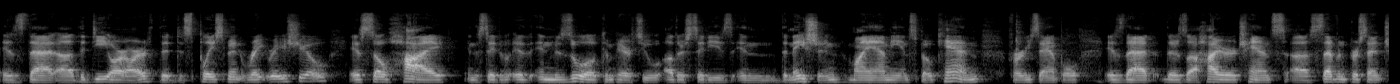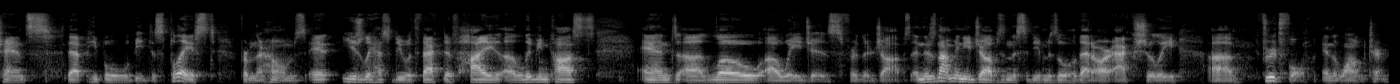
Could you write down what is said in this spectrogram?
is that uh, the DRR, the displacement rate ratio, is so high in the state of in Missoula compared to other cities in the nation, Miami and Spokane, for example, is that there's a higher chance, uh, seven percent chance that people will be displaced from their homes. It usually has to do with the fact of high uh, living costs and uh, low uh, wages for their jobs. And there's not many jobs in the city of Missoula that are actually uh, fruitful in the long term.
